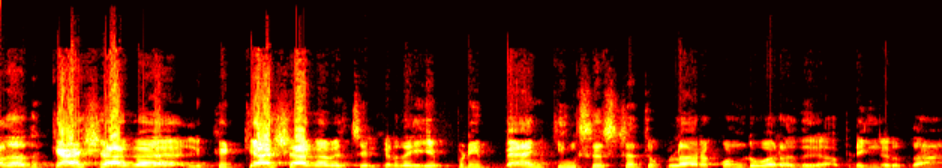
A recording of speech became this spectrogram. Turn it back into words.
அதாவது கேஷாக லிக்விட் கேஷாக வச்சிருக்கிறத எப்படி பேங்கிங் சிஸ்டத்துக்குள்ளார கொண்டு வர்றது அப்படிங்கிறது தான்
